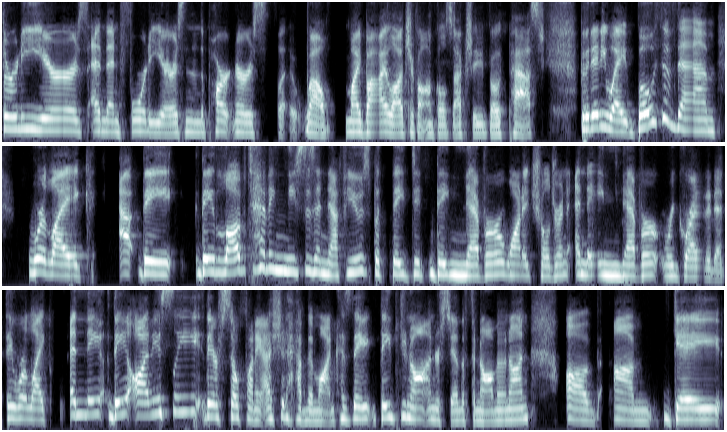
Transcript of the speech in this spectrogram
30 years and then 40 years. And then the partners, eh, well, my biological uncles actually both passed. But anyway, both of them were like, they they loved having nieces and nephews but they did they never wanted children and they never regretted it. They were like and they they honestly they're so funny. I should have them on because they they do not understand the phenomenon of um gay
